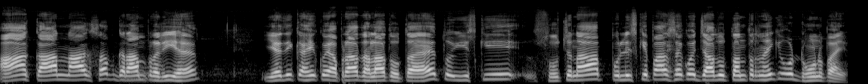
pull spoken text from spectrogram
आँख कान नाक सब ग्राम प्रहरी है यदि कहीं कोई अपराध हालात होता है तो इसकी सूचना पुलिस के पास है कोई जादू तंत्र नहीं कि वो ढूंढ पाए।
